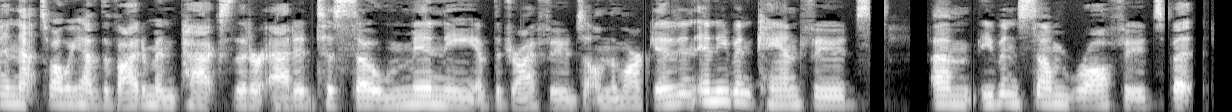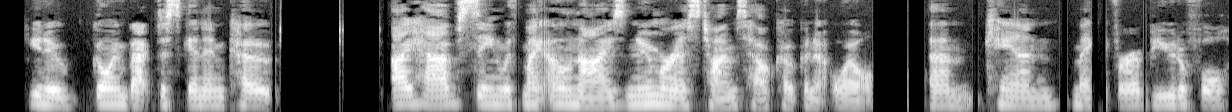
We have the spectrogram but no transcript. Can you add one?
And that's why we have the vitamin packs that are added to so many of the dry foods on the market and, and even canned foods, um, even some raw foods. But, you know, going back to skin and coat, I have seen with my own eyes numerous times how coconut oil um, can make for a beautiful,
